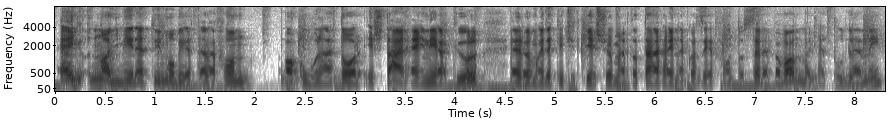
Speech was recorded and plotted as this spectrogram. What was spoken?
egy nagyméretű mobiltelefon, akkumulátor és tárhely nélkül, erről majd egy kicsit később, mert a tárhelynek azért fontos szerepe van, vagy hát tud lenni.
